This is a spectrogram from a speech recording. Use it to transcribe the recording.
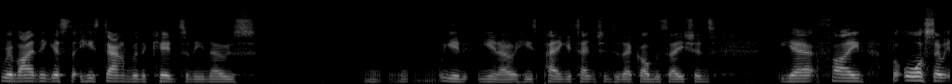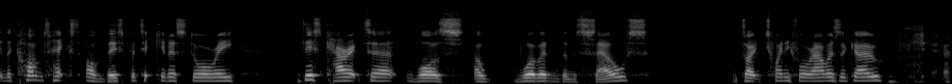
reminding us that he's down with the kids and he knows you, you know he's paying attention to their conversations yeah fine but also in the context of this particular story this character was a woman themselves it's like 24 hours ago Yeah.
